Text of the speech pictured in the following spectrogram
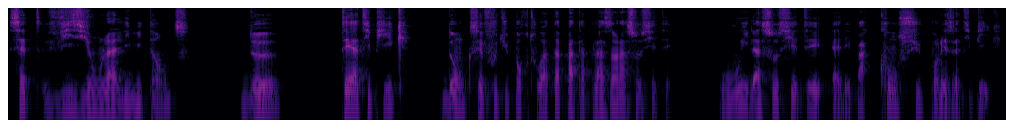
cette vision-là limitante de t'es atypique, donc c'est foutu pour toi, t'as pas ta place dans la société. Oui, la société, elle n'est pas conçue pour les atypiques,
